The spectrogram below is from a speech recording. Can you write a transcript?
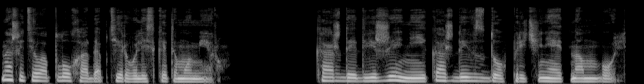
наши тела плохо адаптировались к этому миру. Каждое движение и каждый вздох причиняет нам боль.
